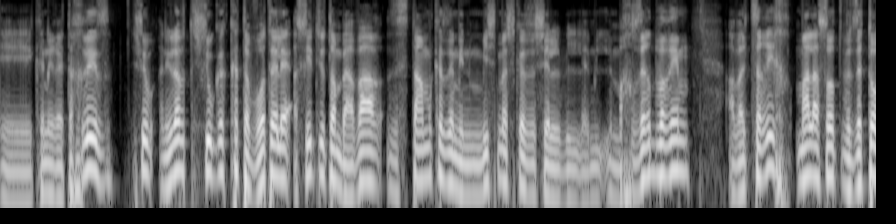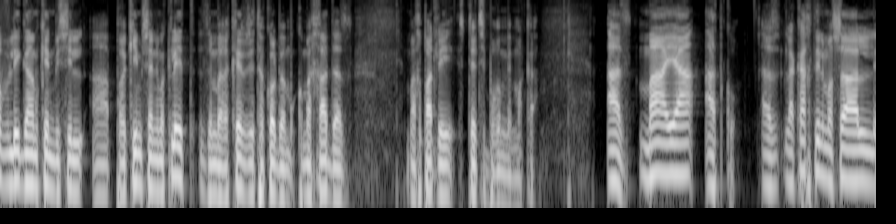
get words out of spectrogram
אה, כנראה תכריז. שוב, אני לא אוהב את סוג הכתבות האלה, עשיתי אותם בעבר, זה סתם כזה מין מישמש כזה של למחזר דברים, אבל צריך מה לעשות, וזה טוב לי גם כן בשביל הפרקים שאני מקליט, זה מרכז לי את הכל במקום אחד, אז מה אכפת לי? שתי ציפורים במכה. אז מה היה עד כה? אז לקחתי למשל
